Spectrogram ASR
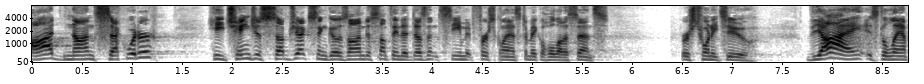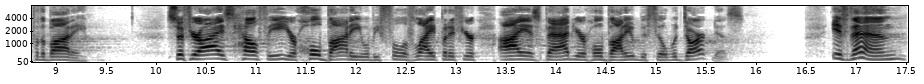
odd non sequitur, he changes subjects and goes on to something that doesn't seem at first glance to make a whole lot of sense. Verse 22 The eye is the lamp of the body. So if your eye is healthy, your whole body will be full of light, but if your eye is bad, your whole body will be filled with darkness. If then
